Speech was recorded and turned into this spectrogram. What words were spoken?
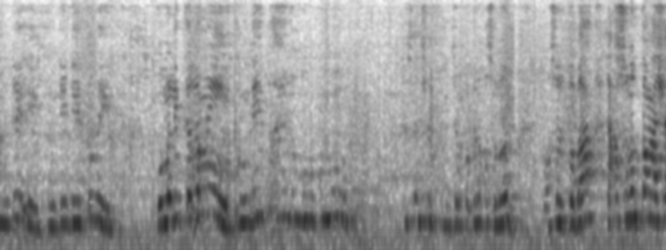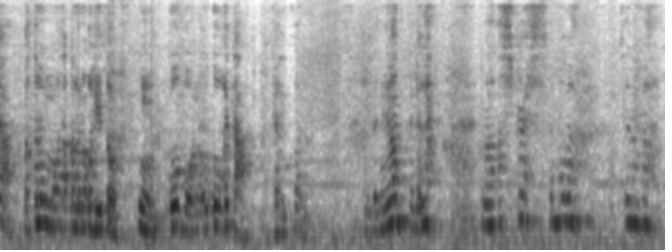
Hindi eh, eh. Bumalik ka lang eh. Hindi, tayo ng buka mo. Nasaan siya? Nandiyan pa ba? Nakasunod? Nakasunod pa ba? Nakasunod pa nga siya. Pagtalon mo, tatalon ako dito. Hmm, bobo, nauto kita. Galing pa, no? Kita niyo yun? Taga lang. Nakaka-stress. Na ba? Saan ba?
